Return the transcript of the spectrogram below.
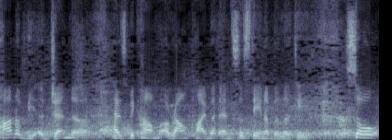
part of the agenda has become around climate and sustainability. So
